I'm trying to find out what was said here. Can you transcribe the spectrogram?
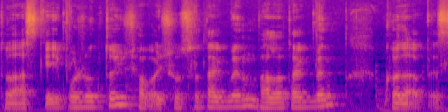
তো আজকে এই পর্যন্তই। সবাই সুস্থ থাকবেন ভালো থাকবেন। খোদা হাফেজ।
